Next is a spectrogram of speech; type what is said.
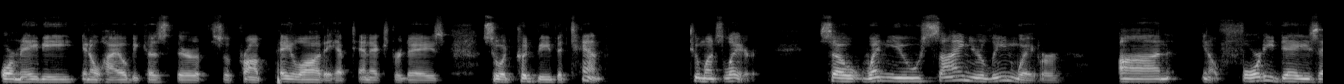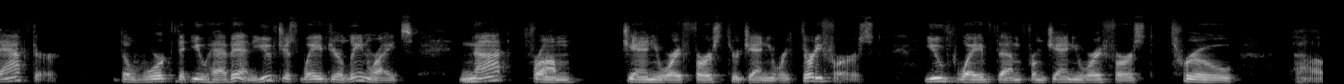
or maybe in ohio because there's a prompt pay law they have 10 extra days so it could be the 10th two months later so when you sign your lien waiver on you know 40 days after the work that you have in you've just waived your lien rights not from january 1st through january 31st you've waived them from January 1st through uh,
